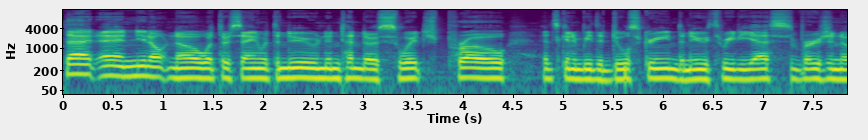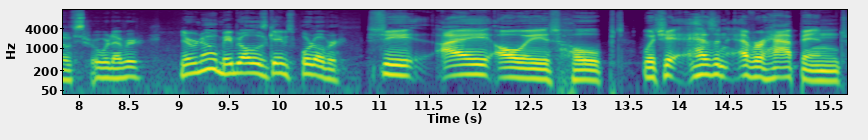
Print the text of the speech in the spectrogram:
That and you don't know what they're saying with the new Nintendo Switch Pro. It's going to be the dual screen, the new 3DS version of or whatever. Never know. Maybe all those games port over. See, I always hoped, which it hasn't ever happened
